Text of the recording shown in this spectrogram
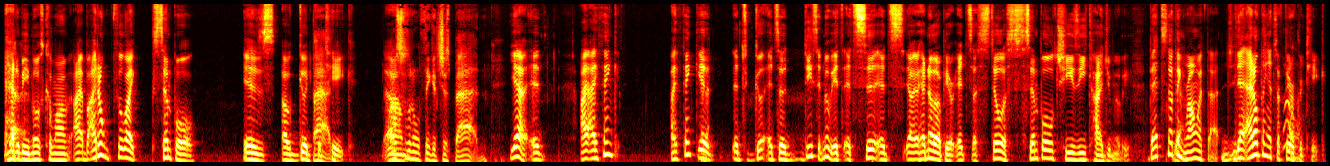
it had to be most column. I, but I don't feel like simple is a good Bad. critique. I also Um, don't think it's just bad. yeah, it. I, I think, I think it. It's good. It's a decent movie. It's it's it's. I had another up here. It's a still a simple cheesy kaiju movie. That's nothing Yeah. wrong with that. Yeah, I don't think it's a fair No. critique.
